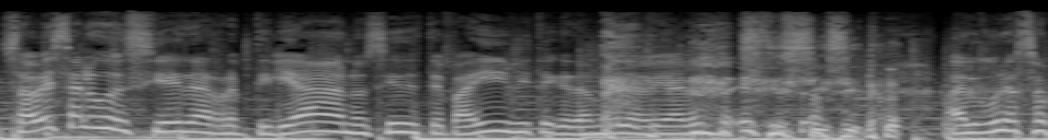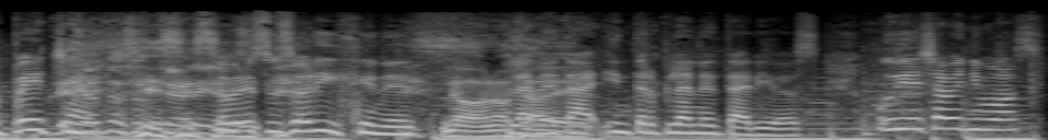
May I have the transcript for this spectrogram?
¿Sabés algo de si era reptiliano, si es de este país? Viste que también había Sí, sí, sí. algunas sospechas sobre sus orígenes No, interplanetarios. Muy bien, ya venimos.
